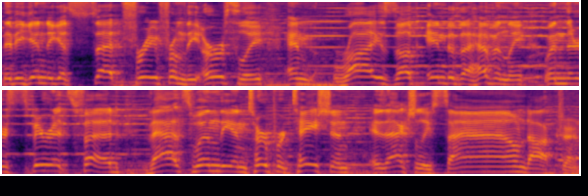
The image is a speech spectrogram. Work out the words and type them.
they begin to get set free from the earthly and rise up into the heavenly when their spirits fed. That's when the interpretation is actually sound doctrine.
